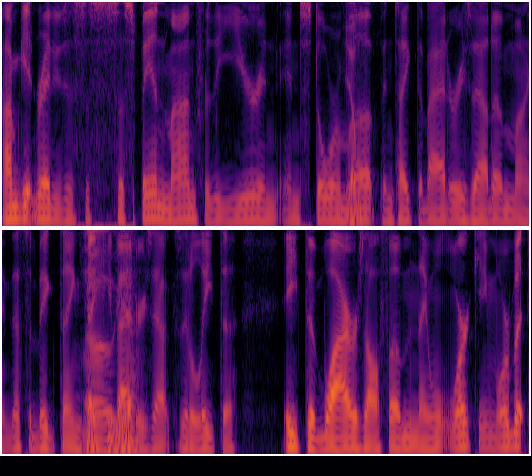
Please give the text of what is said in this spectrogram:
I'm getting ready to sus- suspend mine for the year and, and store them Yep. up and take the batteries out of them. I, that's a big thing. Take Oh, your yeah. batteries out because it'll eat the eat the wires off of them and they won't work anymore. But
